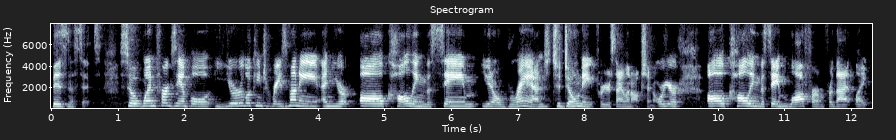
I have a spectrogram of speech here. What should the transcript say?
businesses. So when for example, you're looking to raise money and you're all calling the same, you know, brand to donate for your silent auction or you're all calling the same law firm for that like,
